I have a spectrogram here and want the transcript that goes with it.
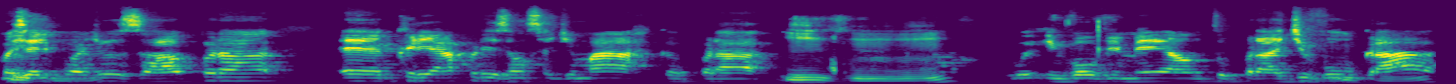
Mas uhum. ele pode usar para é, criar presença de marca, para uhum. envolvimento, para divulgar uhum.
